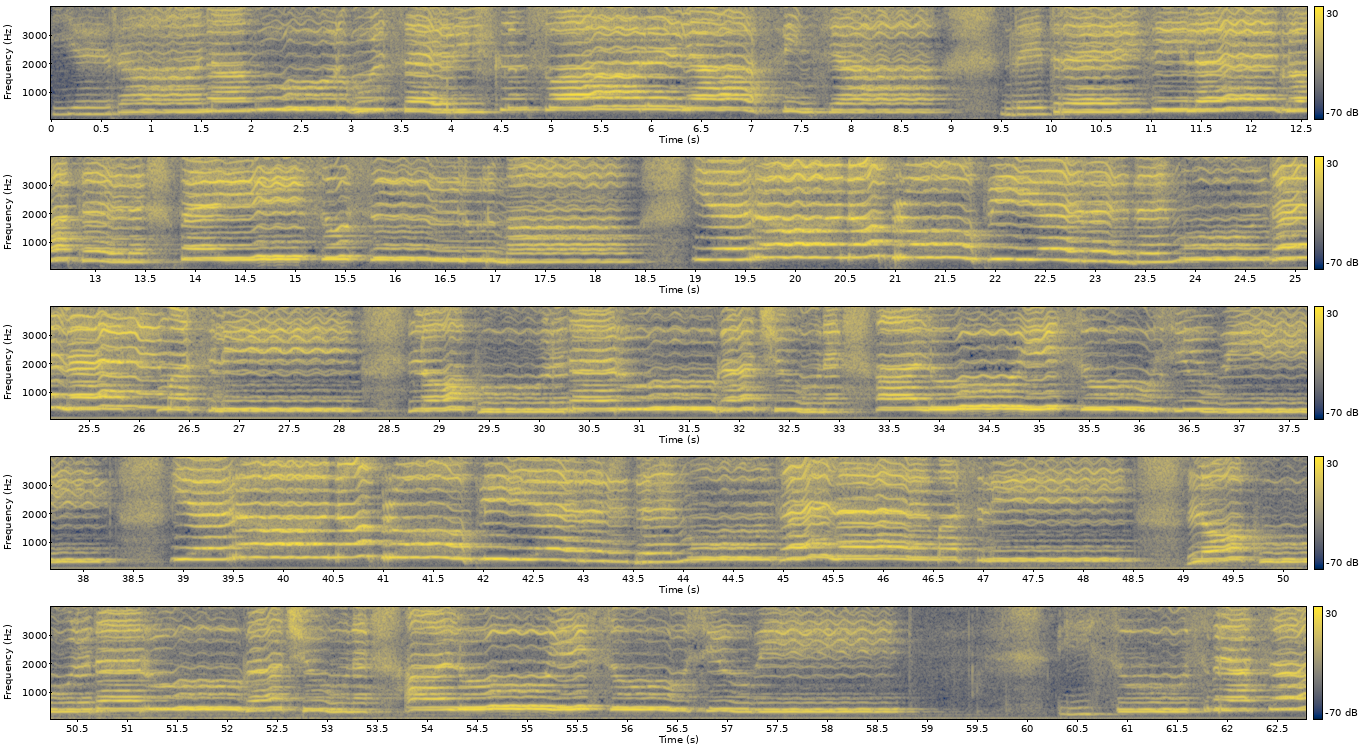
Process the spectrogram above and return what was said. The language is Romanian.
E rana murgul serii când soarele asfințea de trei zile. Isus vrea să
